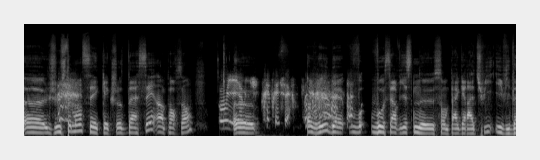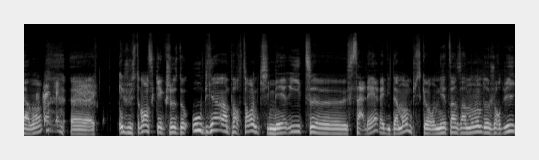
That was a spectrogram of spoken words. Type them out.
euh, justement, c'est quelque chose d'assez important. Oui, euh, oui, très très cher. oui, ben, vos services ne sont pas gratuits, évidemment. Euh, et justement, c'est quelque chose de ou bien important qui mérite euh, salaire, évidemment, puisqu'on est dans un monde aujourd'hui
